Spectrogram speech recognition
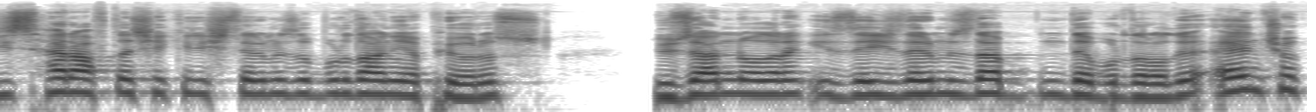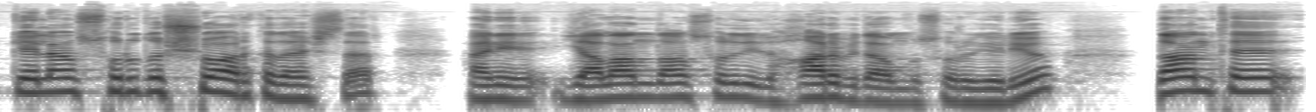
Biz her hafta çekilişlerimizi buradan yapıyoruz. Düzenli olarak izleyicilerimiz de, de buradan alıyor. En çok gelen soru da şu arkadaşlar. Hani yalandan soru değil harbiden bu soru geliyor. Dante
